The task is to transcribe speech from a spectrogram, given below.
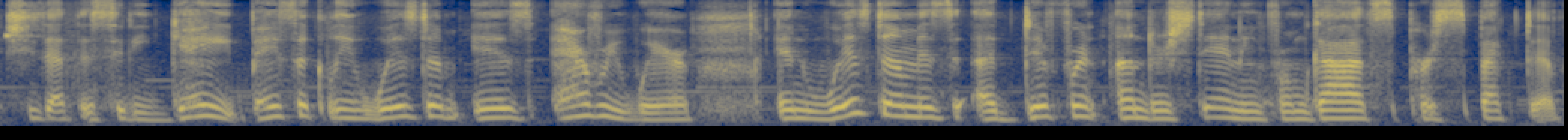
she's at the city gate. Basically, wisdom is everywhere, and wisdom is a different understanding from God's perspective.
